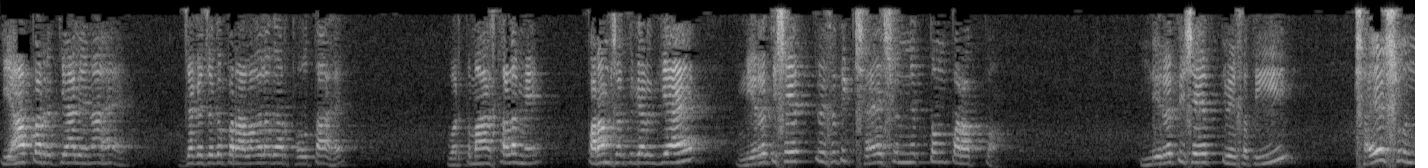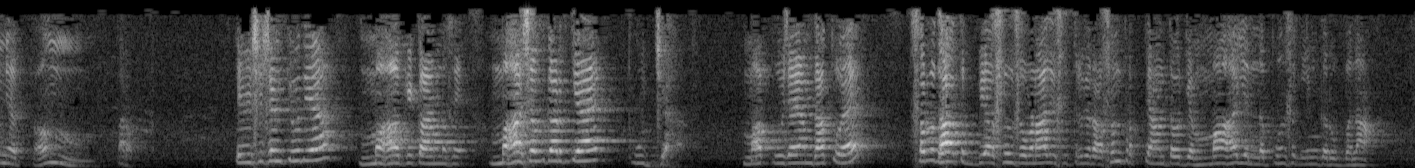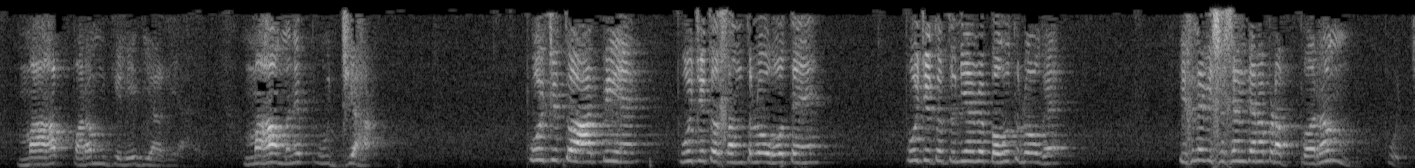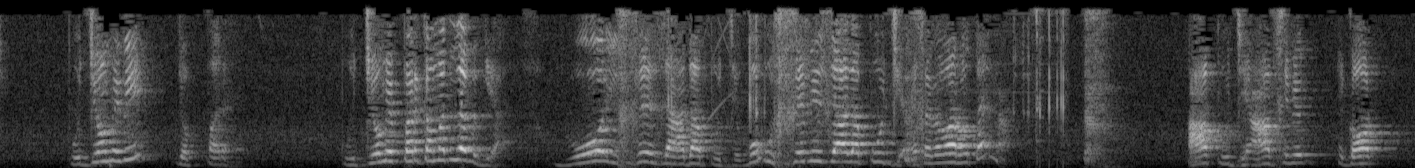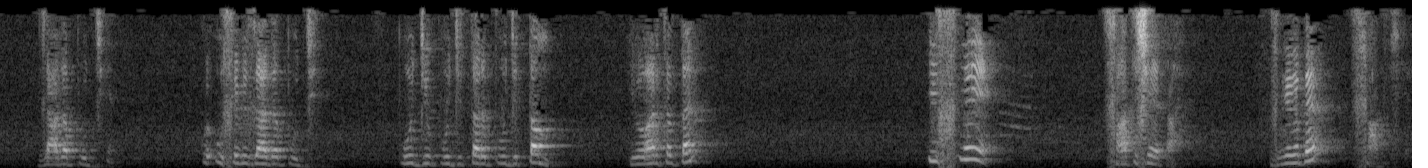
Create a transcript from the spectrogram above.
यहाँ पर क्या लेना है? जगह जगह पर अलग अलग अर्थ होता है। वर्तमान स्थल में परम शब्द का अर्थ क्या है? निरतिशयत्व सती क्षय शून्यत्व परत्व। निरतिशयत्व सती क्षय शून्यत्व परत्व। ये विशेषण क्यों दिया? महा के कारण से। महाशब्द का अर्थ क्या है? पूज्य। महा पूजा धातु है सर्वधातुभ्य सूत्र असुन प्रत्यांत महा या नपुंसक लिंग रूप बना महा परम के लिए दिया गया है। महा मने पूज्य। पूज्य तो आप भी हैं, पूज्य तो संत लोग होते हैं, पूज्य तो दुनिया में बहुत लोग हैं। इसलिए विशेषण देना पड़ा, परम पूज्य। पूज्यों में भी जो पर है। पूज्यों में पर का मतलब क्या वो इससे ज़्यादा पूज्य, वो उससे भी ज़्यादा पूज्य, ऐसा व्यवहार होता है ना? आप पूज्य, आपसे भी एक और ज़्यादा पूज्य कोई उससे भी ज़्यादा पूज्य पूज्य, पूज्यतर, पूज्यतम व्यवहार चलता है इसमें सातिशयता है। इसमें कहते हैं? सातिशय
